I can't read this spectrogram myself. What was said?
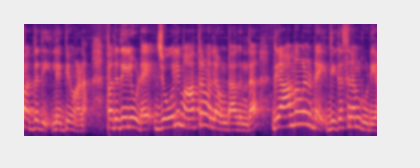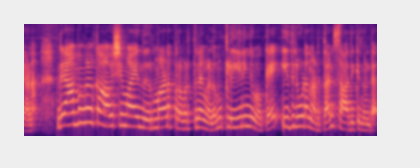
പദ്ധതി ലഭ്യമാണ്. പദ്ധതിയിലൂടെ ജോലി മാത്രമല്ല ഉണ്ടാകുന്നത് ഗ്രാമങ്ങളുടെ വികസനം കൂടിയാണ്. ഗ്രാമങ്ങൾക്ക് ആവശ്യമായ നിർമ്മാണ പ്രവർത്തനങ്ങളും ക്ലീനിങ്ങും ഒക്കെ ഇതിലൂടെ നടത്താൻ സാധിക്കുന്നുണ്ട്.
